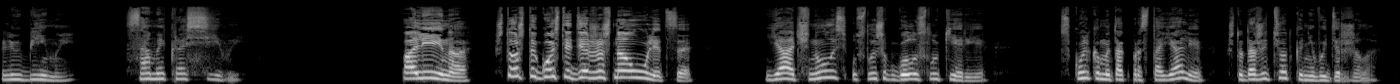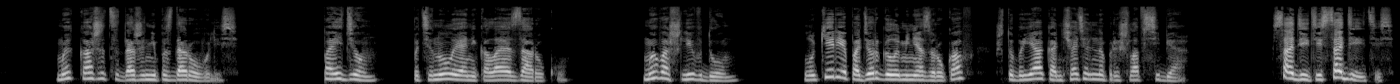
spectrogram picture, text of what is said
любимый, самый красивый. «Полина, что ж ты гостя держишь на улице?» Я очнулась, услышав голос Лукерии. Сколько мы так простояли, что даже тетка не выдержала. Мы, кажется, даже не поздоровались. «Пойдем», — потянула я Николая за руку. Мы вошли в дом. Лукерия подергала меня за рукав, чтобы я окончательно пришла в себя. «Садитесь, садитесь.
